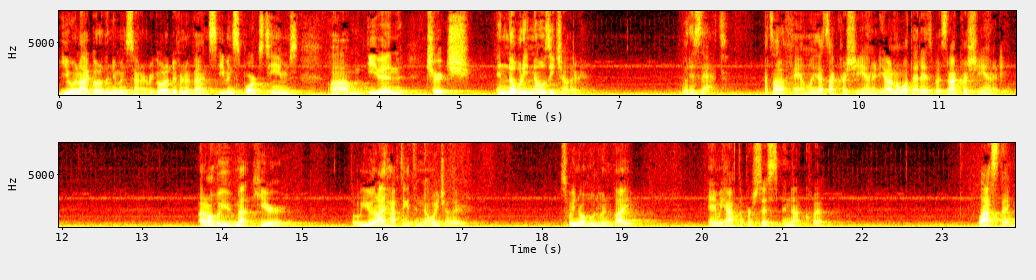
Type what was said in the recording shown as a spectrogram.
you and I go to the Newman Center, we go to different events, even sports teams, um, even church, and nobody knows each other. What is that? That's not a family. That's not Christianity. I don't know what that is, but it's not Christianity. I don't know who you've met here, but you and I have to get to know each other so we know who to invite, and we have to persist and not quit. Last thing.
